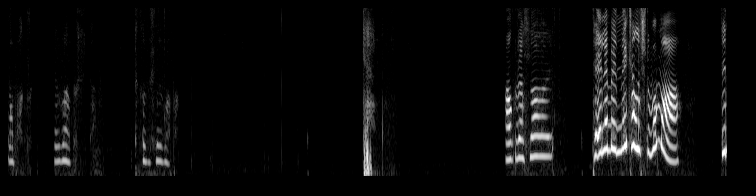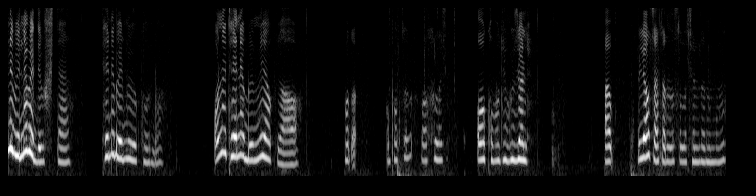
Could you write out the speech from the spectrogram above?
Aa bak. Ne varmış. Tıkı bir şey var. Arkadaşlar. Tene bilmeye çalıştım ama. Tene bilemedim işte. Tene bilmiyor yok onda. Ona tene bilmiyor ya. Kapat. Kapatır. Açılacak. O kapatı güzel. Ay, Biliyor zaten nasıl açıldığını bunu.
